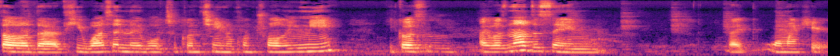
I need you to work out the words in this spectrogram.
thought that he wasn't able to continue controlling me because I was not the same like woman here.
